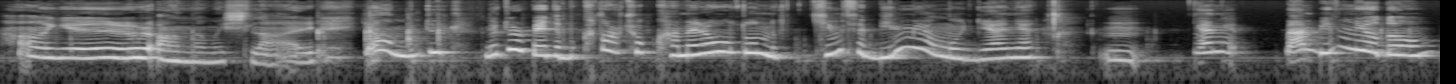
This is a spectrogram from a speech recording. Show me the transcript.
Hayır anlamışlar. Ya müdür müdür bey de bu kadar çok kamera olduğunu kimse bilmiyor muydu yani? Yani ben bilmiyordum.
